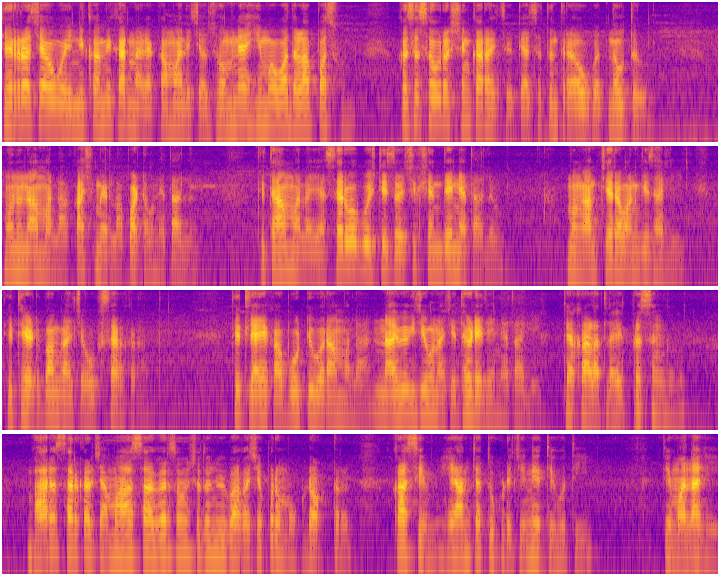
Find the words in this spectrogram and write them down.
शरीराच्या वय निकामी करणाऱ्या कमालीच्या झोमण्या हिमवादळापासून कसं संरक्षण करायचं त्याचं तंत्र अवगत नव्हतं. म्हणून आम्हाला काश्मीरला पाठवण्यात आलं. तिथं आम्हाला या सर्व गोष्टीचं शिक्षण देण्यात आलं. मग आमची रवानगी झाली. ती थेट बंगालच्या उपसागरात तिथल्या एका बोटीवर आम्हाला नाविक जीवनाचे धडे देण्यात आले. त्या काळातला एक प्रसंग. भारत सरकारच्या महासागर संशोधन विभागाचे प्रमुख डॉक्टर कासिम हे आमच्या तुकडीचे नेते होते. ते म्हणाले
